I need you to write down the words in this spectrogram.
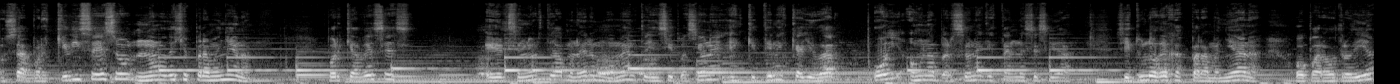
O sea, ¿por qué dice eso? No lo dejes para mañana. Porque a veces el Señor te va a poner en momentos y en situaciones en que tienes que ayudar hoy a una persona que está en necesidad. Si tú lo dejas para mañana o para otro día,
